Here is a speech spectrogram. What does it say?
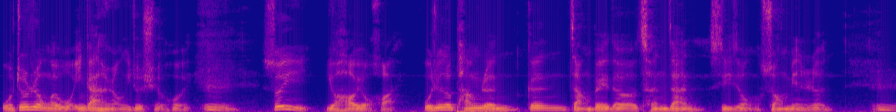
我就认为我应该很容易就学会。嗯所以有好有坏，我觉得旁人跟长辈的称赞是一种双面刃。嗯，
